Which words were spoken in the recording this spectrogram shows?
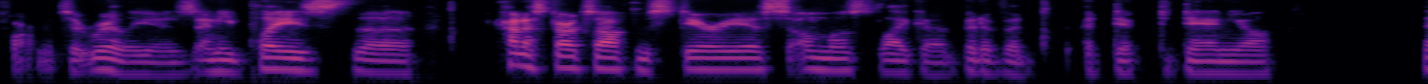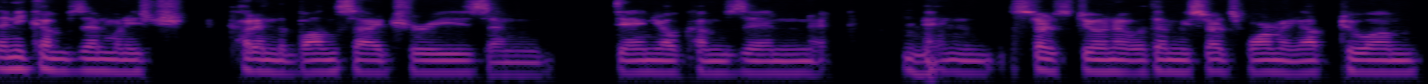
performance. It really is. And he plays the kind of starts off mysterious almost like a bit of a, a dip to daniel. Then he comes in when he's cutting the bonsai trees and daniel comes in Mhm. and starts doing it with him. He starts warming up to him.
